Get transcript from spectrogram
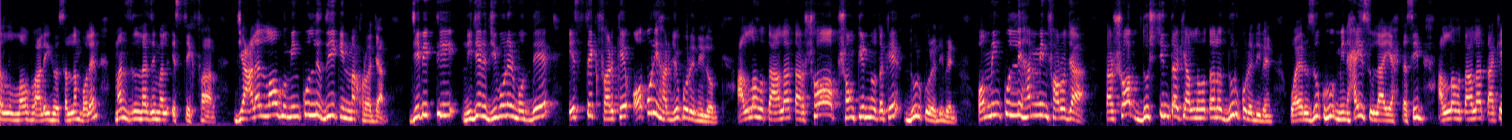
সাল্লাহ আলহিহাসাল্লাম বলেন মানজিম আল ইস্তিকফার যে আলাল্লাহ মিনকুল্লি দিকিন মাখরজা। যে ব্যক্তি নিজের জীবনের মধ্যে ইস্তেকফারকে অপরিহার্য করে নিল আল্লাহ তাআলা তার সব সংকীর্ণতাকে দূর করে দিবেন। অমিনকুল্লি হাম্মিন ফারজা। তার সব দুশ্চিন্তাকে আল্লাহ তালা দূর করে দিবেন। ওয়ারজুকহু জুকহু হাইসু লা ইয়াহতাসিব। আল্লাহ তালা তাকে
